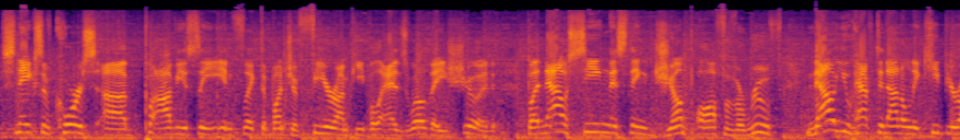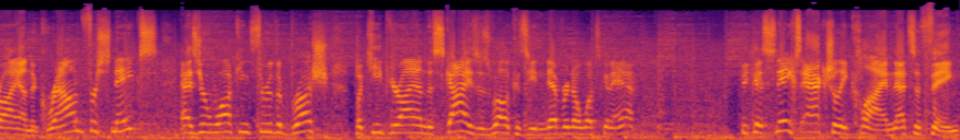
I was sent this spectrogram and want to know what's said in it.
Snakes, of course, uh, obviously inflict a bunch of fear on people as well they should. But now seeing this thing jump off of a roof, now you have to not only keep your eye on the ground for snakes as you're walking through the brush, but keep your eye on the skies as well because you never know what's going to happen because snakes actually climb. That's a thing.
